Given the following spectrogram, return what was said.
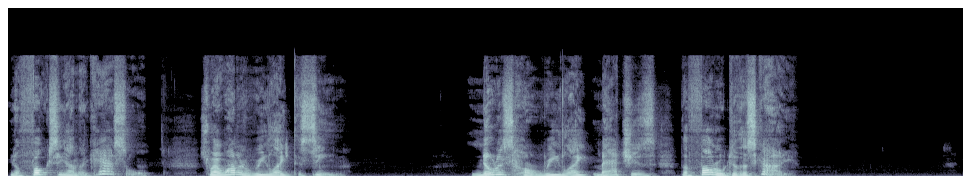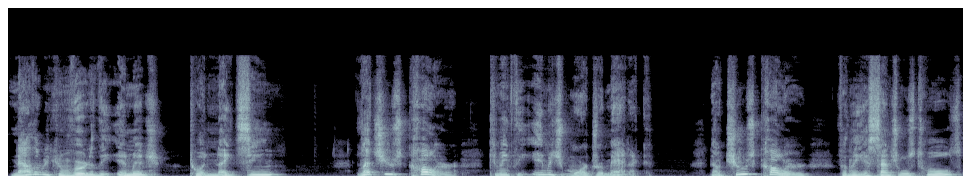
you know, focusing on the castle. So I want to relight the scene. Notice how relight matches the photo to the sky. Now that we converted the image to a night scene, Let's use color to make the image more dramatic. Now choose color from the Essentials tools.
